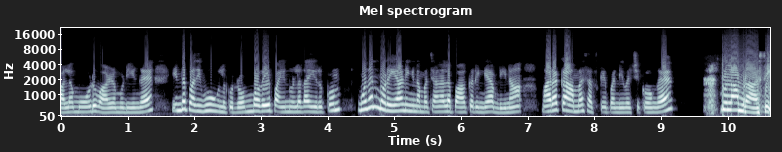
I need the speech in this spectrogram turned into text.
வளமோடு வாழ முடியுங்க. இந்த பதிவு உங்களுக்கு ரொம்பவே பயனுள்ளதாக இருக்கும். முதன் முறையாக நீங்கள் நம்ம சேனலை பார்க்குறீங்க அப்படின்னா மறக்காமல் சப்ஸ்கிரைப் பண்ணி வச்சுக்கோங்க. துலாம் ராசி.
